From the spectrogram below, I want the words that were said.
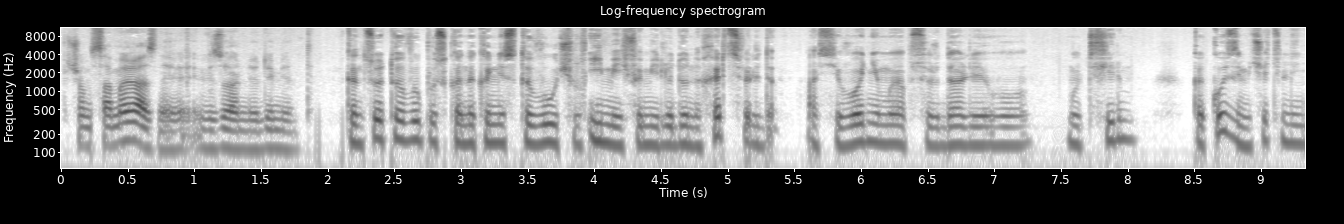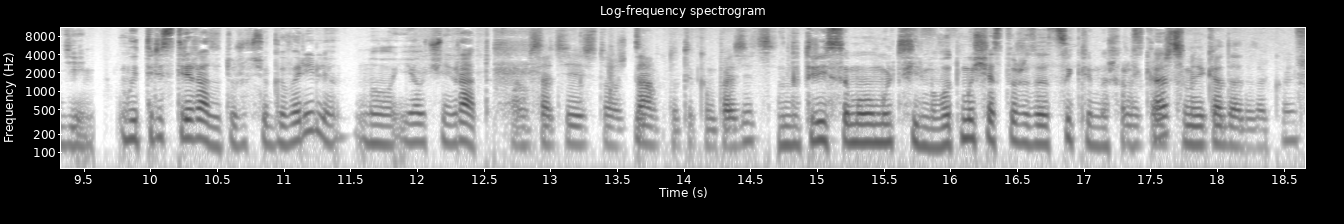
Причем самые разные визуальные элементы. К концу этого выпуска наконец-то выучил имя и фамилию Дона Херцфельда, а сегодня мы обсуждали его мультфильм «Какой замечательный день». Мы 33 раза тоже все говорили, но я очень рад. Там, кстати, есть тоже замкнутая композиция. Внутри самого мультфильма. Вот мы сейчас тоже зациклим наш Мне рассказ. кажется, мы никогда не закончим.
